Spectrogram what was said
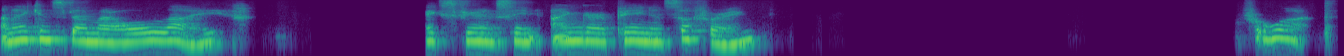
And I can spend my whole life experiencing anger, pain, and suffering. For what?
